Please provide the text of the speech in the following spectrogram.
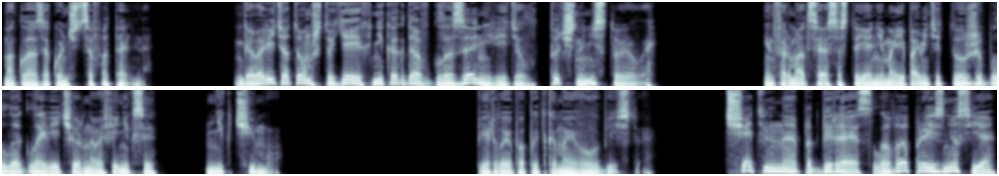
могла закончиться фатально. Говорить о том, что я их никогда в глаза не видел, точно не стоило. Информация о состоянии моей памяти тоже была главе Черного Феникса ни к чему. Первая попытка моего убийства. Тщательно подбирая слова, произнес я.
